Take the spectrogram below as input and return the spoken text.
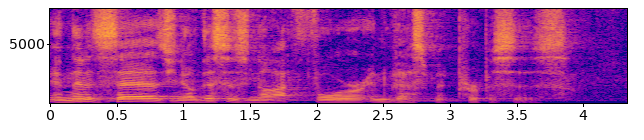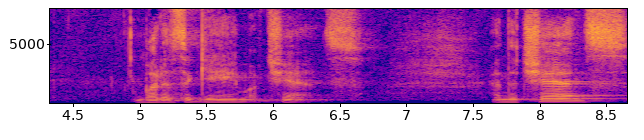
And then it says, you know, this is not for investment purposes, but it's a game of chance. And the chance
